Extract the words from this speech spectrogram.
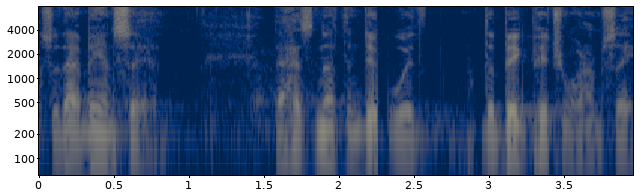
So, that being said, that has nothing to do with the big picture, what I'm saying.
